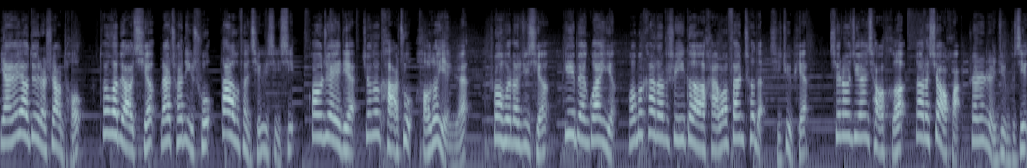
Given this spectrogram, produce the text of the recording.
演员要对着摄像头，通过表情来传递出大部分情绪信息，光这一点就能卡住好多演员。说回了剧情，一遍观影，我们看到的是一个海王翻车的喜剧片，其中机缘巧合闹的笑话让人忍俊不禁。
